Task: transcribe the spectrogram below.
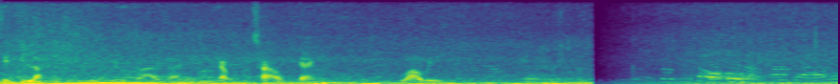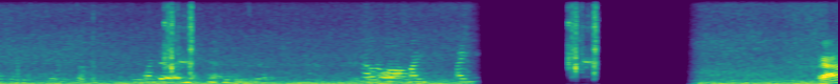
ซิตี้รันกับชาวแก๊ง วาเวครั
